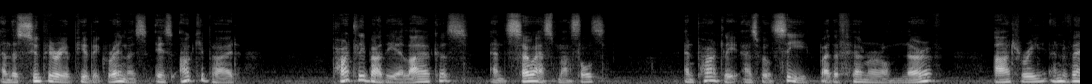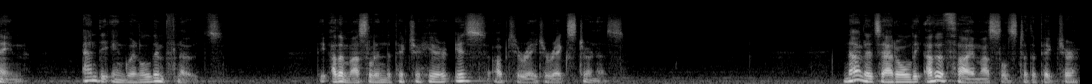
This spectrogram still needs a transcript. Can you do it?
and the superior pubic ramus is occupied partly by the iliacus and psoas muscles, and partly, as we'll see, by the femoral nerve, artery, and vein, and the inguinal lymph nodes. The other muscle in the picture here is obturator externus. Now let's add all the other thigh muscles to the picture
